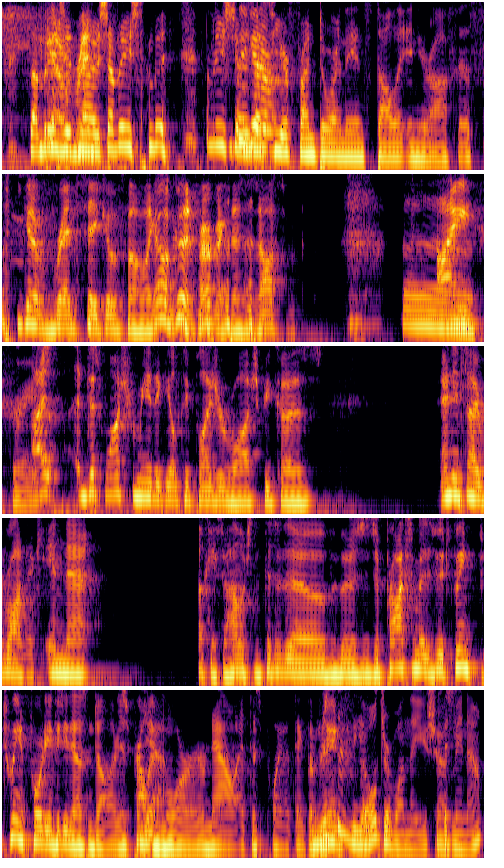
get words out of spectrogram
somebody you should red, no, somebody somebody, somebody shows up a- to your front door and they install it in your office. you get a red Seiko phone. Like, oh, good, perfect. This is awesome. Uh, I, that's great. I this watch for me is a guilty pleasure watch because, and it's ironic in that. Okay, so how much? This is a it's approximately it's between between forty and fifty thousand dollars. It's probably Yeah. more now at this point, I think. But And this between is the older one that you showed this- me now.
